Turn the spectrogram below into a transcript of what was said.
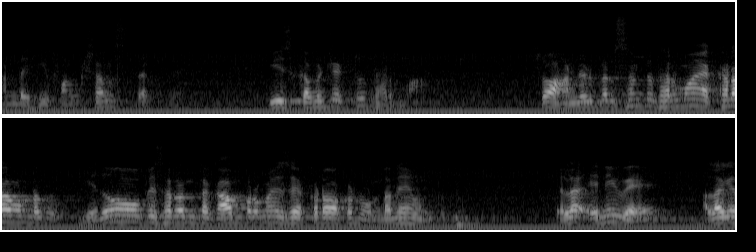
and he functions that way is committed to dharma so hundred percent ధర్మం ఎక్కడా ఉండదు. ఏదో పిసరంత కాంప్రమైజ్ ఎక్కడో అక్కడ ఉండనే ఉంటుంది. ఇలా ఎనీవే అలాగే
